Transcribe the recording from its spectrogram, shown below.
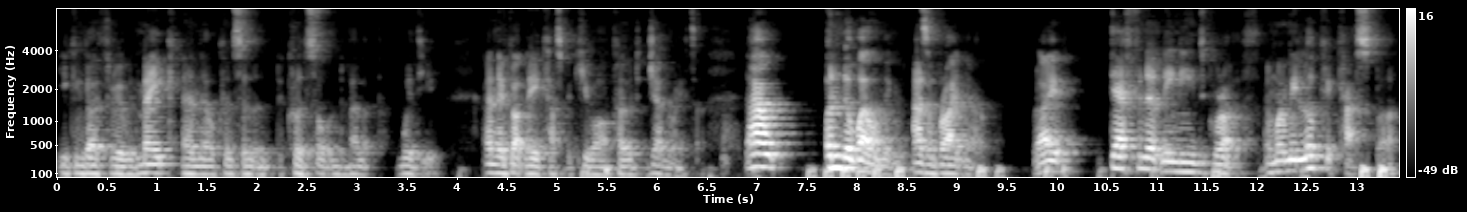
you can go through with Make and they'll consult, consult and develop with you. And they've got the Casper QR code generator. Now, underwhelming as of right now, right? Definitely needs growth. And when we look at Casper,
